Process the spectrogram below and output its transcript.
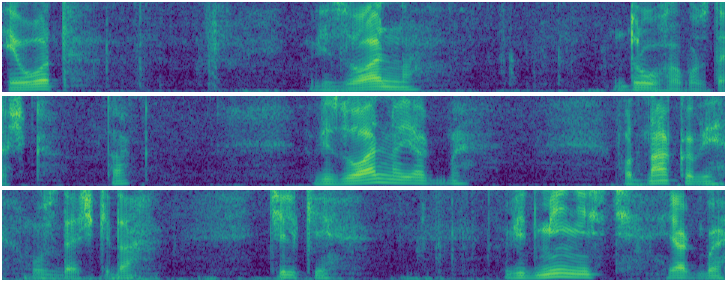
І от візуально друга вуздечка. Так? Візуально якби однакові вуздечки. Да? Тільки відмінність якби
